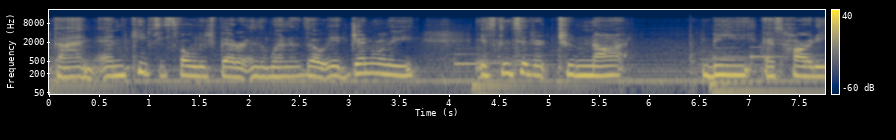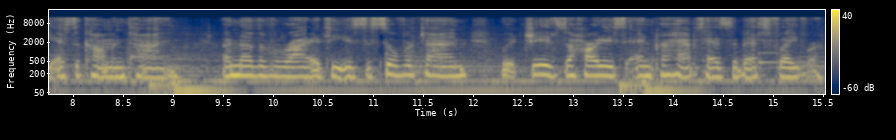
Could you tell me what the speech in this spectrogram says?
thyme and keeps its foliage better in the winter, though it generally is considered to not be as hardy as the common thyme. Another variety is the silver thyme, which is the hardest and perhaps has the best flavor.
